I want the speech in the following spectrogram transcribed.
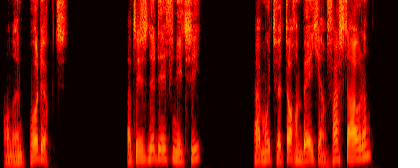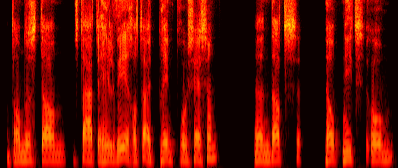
van een product. Dat is de definitie. Daar moeten we toch een beetje aan vasthouden. Want anders dan staat de hele wereld uit printprocessen. En dat helpt niet om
